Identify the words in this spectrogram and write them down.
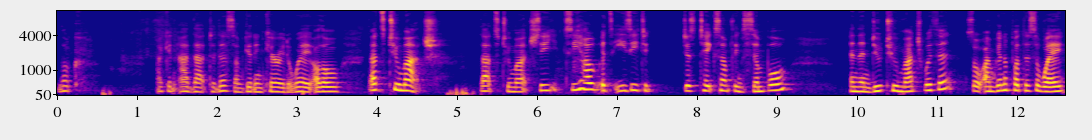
look, I can add that to this. I'm getting carried away. Although that's too much. That's too much. See, see how it's easy to just take something simple and then do too much with it. So I'm going to put this away.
